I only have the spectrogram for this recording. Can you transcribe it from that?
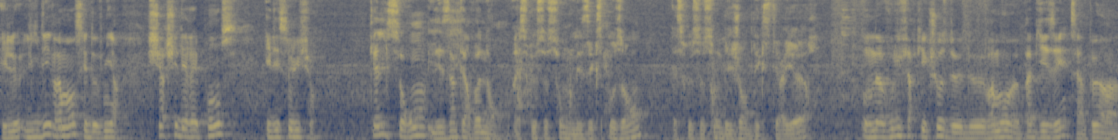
Et l'idée vraiment, c'est de venir chercher des réponses et des solutions. Quels seront les intervenants? Est-ce que ce sont les exposants? Est-ce que ce sont des gens de l'extérieur On a voulu faire quelque chose de, vraiment euh, pas biaisé. C'est un peu un,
